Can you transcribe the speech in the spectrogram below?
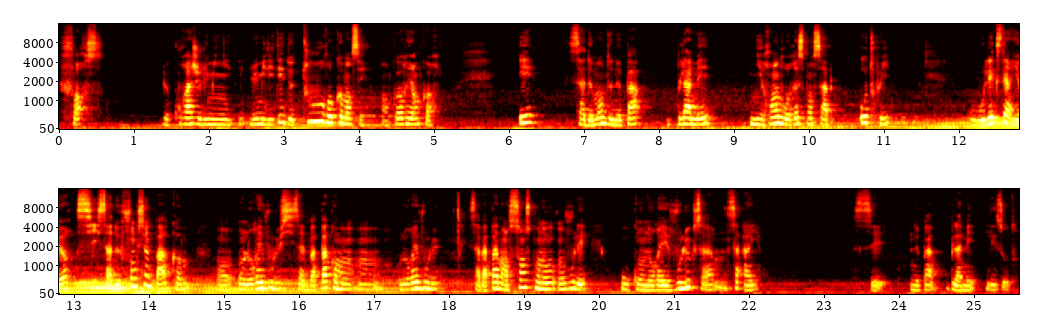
force, le courage et l'humilité de tout recommencer, encore et encore. Et ça demande de ne pas blâmer ni rendre responsable autrui ou l'extérieur si ça ne fonctionne pas comme on, l'aurait voulu, si ça ne va pas comme on, l'aurait voulu, ça va pas dans le sens qu'on voulait ou qu'on aurait voulu que ça, ça aille. C'est ne pas blâmer les autres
